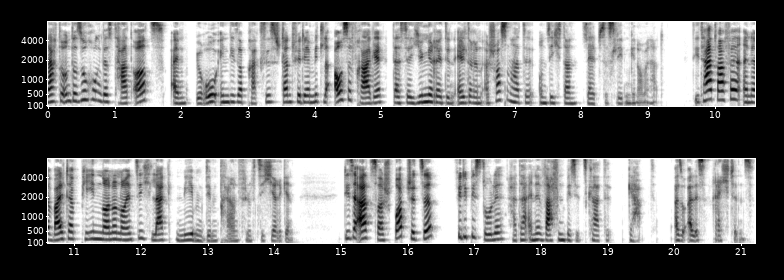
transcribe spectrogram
Nach der Untersuchung des Tatorts, ein Büro in dieser Praxis, stand für die Ermittler außer Frage, dass der Jüngere den Älteren erschossen hatte und sich dann selbst das Leben genommen hat. Die Tatwaffe, eine Walter P99, lag neben dem 53-Jährigen. Dieser Arzt war Sportschütze, für die Pistole hat er eine Waffenbesitzkarte gehabt also alles rechtens.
